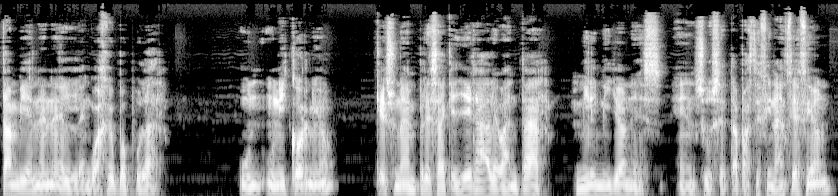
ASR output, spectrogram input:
también en el lenguaje popular un unicornio, que es una empresa que llega a levantar mil millones en sus etapas de financiación,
